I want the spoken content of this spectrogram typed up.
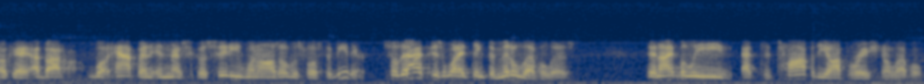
okay, about what happened in Mexico City when Oswald was supposed to be there. So that is what I think the middle level is. Then I believe at the top of the operational level,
